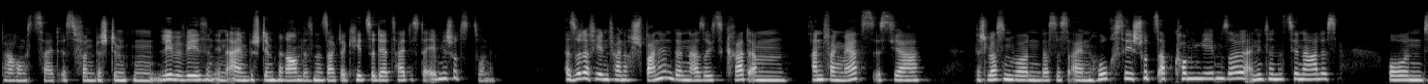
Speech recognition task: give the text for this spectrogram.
Paarungszeit ist von bestimmten Lebewesen in einem bestimmten Raum, dass man sagt, okay, zu der Zeit ist da eben eine Schutzzone. Es wird auf jeden Fall noch spannend, denn also jetzt gerade am Anfang März ist ja beschlossen worden, dass es ein Hochseeschutzabkommen geben soll, ein internationales. Und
